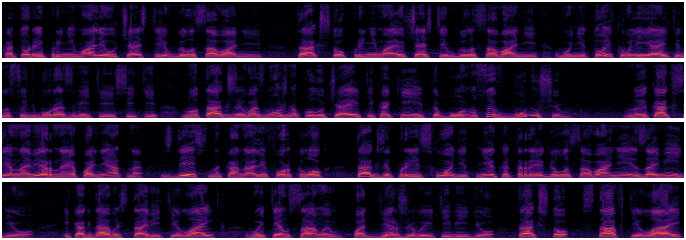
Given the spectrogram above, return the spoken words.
которые принимали участие в голосовании. Так что, принимая участие в голосовании, вы не только влияете на судьбу развития сети, но также, возможно, получаете какие-то бонусы в будущем. Ну и как всем, наверное, понятно, здесь на канале Forklog также происходит некоторое голосование за видео. И когда вы ставите лайк, вы тем самым поддерживаете видео. Так что ставьте лайк,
